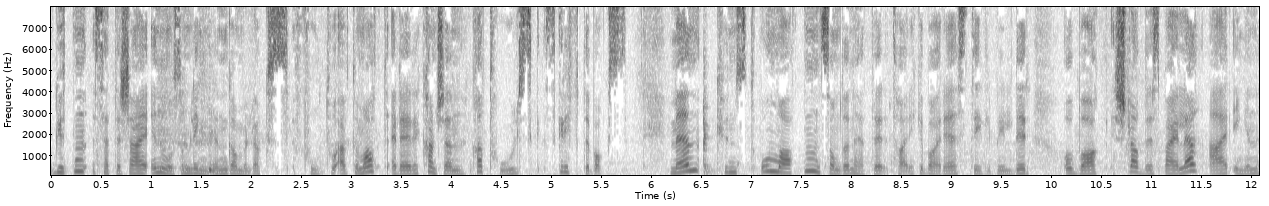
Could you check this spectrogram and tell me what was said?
Gutten setter seg i noe som ligner en gammeldags fotoautomat, eller kanskje en katolsk skrifteboks. Men Kunst om maten, som den heter, tar ikke bare stillbilder. Og bak sladrespeilet er ingen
